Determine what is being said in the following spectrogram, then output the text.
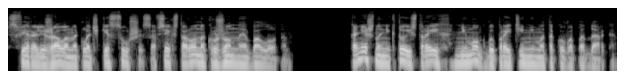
Сфера лежала на клочке суши, со всех сторон окруженная болотом. Конечно, никто из троих не мог бы пройти мимо такого подарка.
